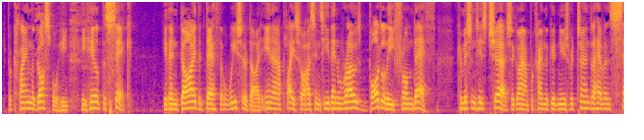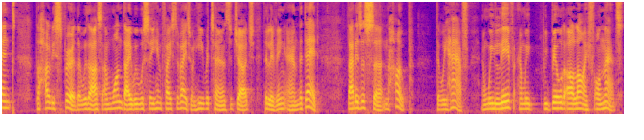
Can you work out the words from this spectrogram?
He proclaimed the gospel. He, he healed the sick. He then died the death that we should have died in our place for our sins. He then rose bodily from death commissioned his church to go out and proclaim the good news, returned to heaven, and sent the Holy Spirit that with us, and one day we will see him face to face when he returns to judge the living and the dead. That is a certain hope that we have. And we live and we, we build our life on that.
